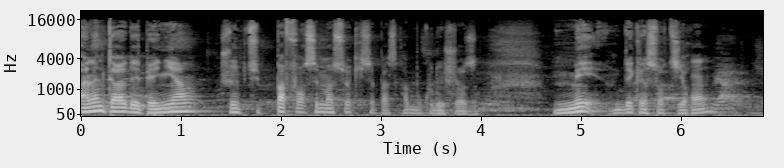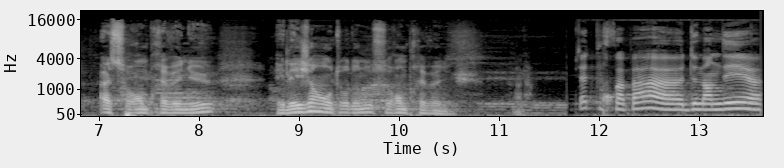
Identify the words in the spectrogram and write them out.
à l'intérieur des peignats, je ne suis pas forcément sûr qu'il se passera beaucoup de choses. Mais dès qu'elles sortiront, elles seront prévenues et les gens autour de nous seront prévenus. Peut-être pourquoi pas euh, demander euh,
